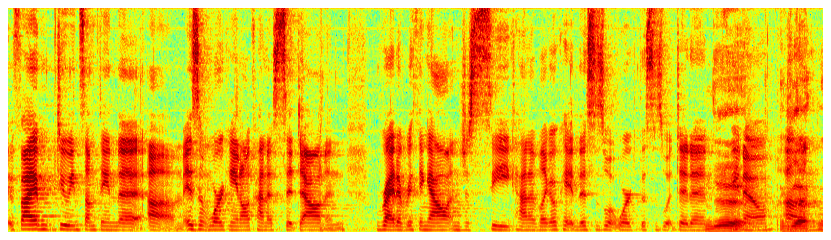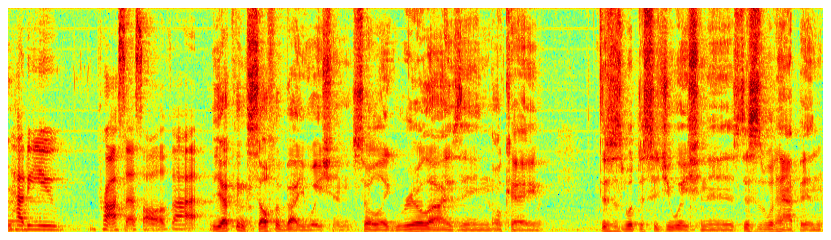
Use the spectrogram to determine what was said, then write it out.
if i'm doing something that um, isn't working i'll kind of sit down and write everything out and just see kind of like okay this is what worked this is what didn't Yeah, you know exactly. um, how do you process all of that Yeah, I think self evaluation. So like realizing, okay, this is what the situation is. This is what happened.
